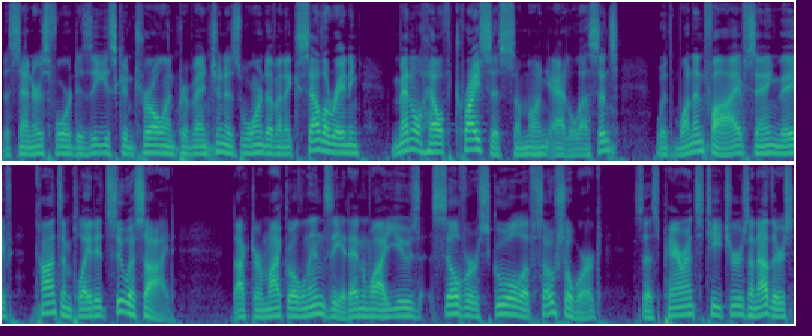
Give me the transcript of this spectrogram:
The Centers for Disease Control and Prevention has warned of an accelerating mental health crisis among adolescents, with one in five saying they've contemplated suicide. Dr. Michael Lindsey at NYU's Silver School of Social Work says parents, teachers, and others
